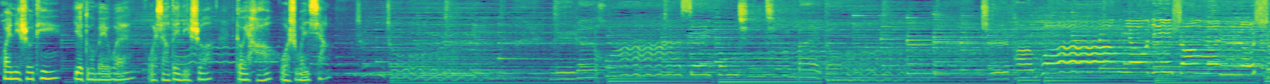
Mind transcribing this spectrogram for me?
欢迎你收听夜读美文，我想对你说，各位好，我是文香。女人花随风轻轻摆动，只盼望有一双温柔手。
